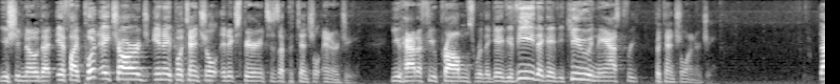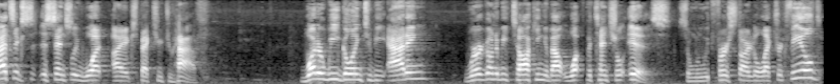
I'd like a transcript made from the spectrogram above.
you should know that if I put a charge in a potential, it experiences a potential energy. You had a few problems where they gave you V, they gave you Q, and they asked for potential energy. That's essentially what I expect you to have. What are we going to be adding? We're going to be talking about what potential is. So when we first started electric field,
